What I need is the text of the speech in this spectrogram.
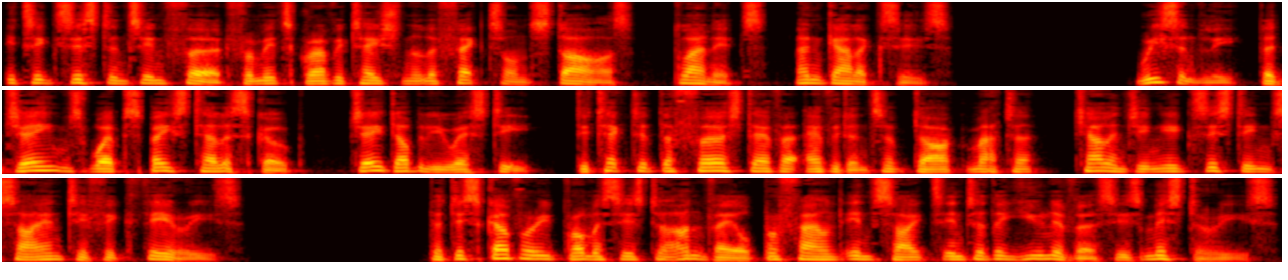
its existence inferred from its gravitational effects on stars, planets, and galaxies. Recently, the James Webb Space Telescope, JWST, detected the first ever evidence of dark matter, challenging existing scientific theories. The discovery promises to unveil profound insights into the universe's mysteries.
